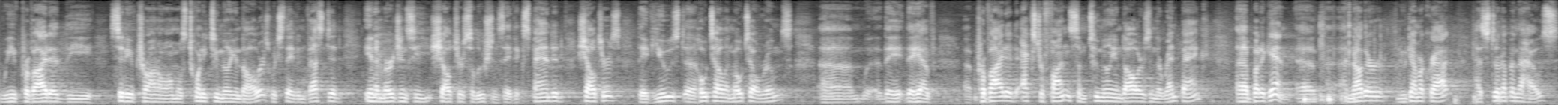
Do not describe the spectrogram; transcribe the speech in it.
we've provided the City of Toronto almost $22 million, which they've invested in emergency shelter solutions. They've expanded shelters. They've used uh, hotel and motel rooms. Um, they, they have uh, provided extra funds, some $2 million in the rent bank. Uh, but again, uh, another New Democrat has stood up in the House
